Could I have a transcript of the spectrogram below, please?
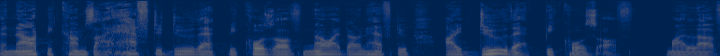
And now it becomes, I have to do that because of, no, I don't have to. I do that because of my love.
